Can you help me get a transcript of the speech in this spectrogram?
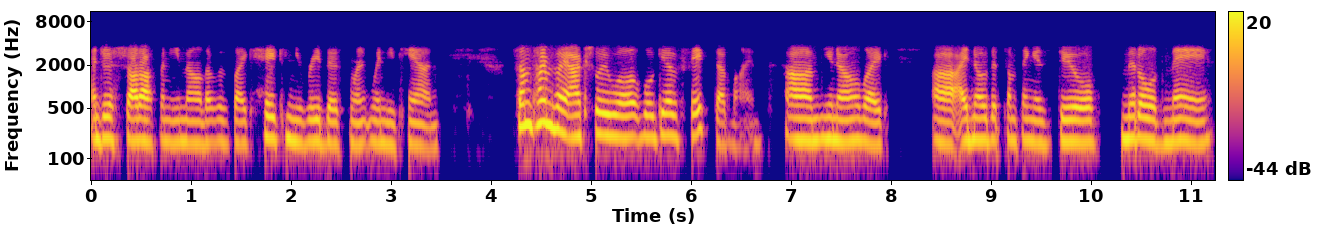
and just shot off an email that was like, hey, can you read this when, when you can? Sometimes I actually will, will give fake deadlines. Um, you know, like uh, I know that something is due middle of May,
